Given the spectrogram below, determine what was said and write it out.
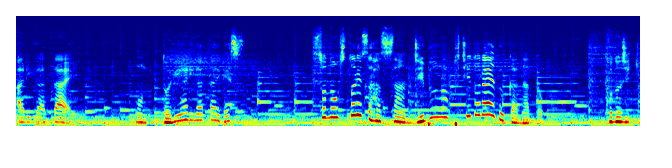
ありがたい。本当にありがたいです。そのストレス発散自分はプチドライブかなと。この時期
